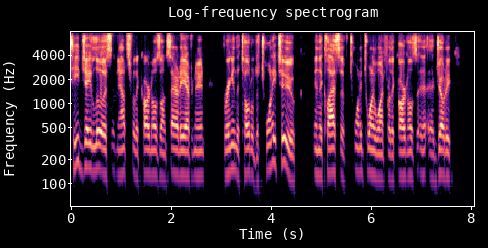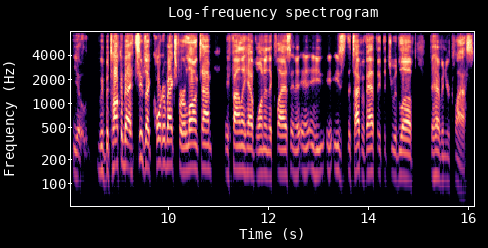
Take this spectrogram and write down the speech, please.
TJ Lewis announced for the Cardinals on Saturday afternoon, bringing the total to 22 in the class of 2021 for the Cardinals. Uh, uh, Jody, you know, we've been talking about it seems like quarterbacks for a long time. They finally have one in the class, and, and he, he's the type of athlete that you would love to have in your class.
